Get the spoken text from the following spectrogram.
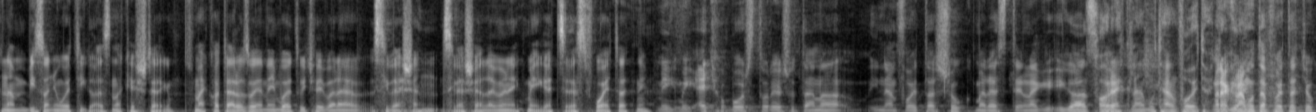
nem bizonyult igaznak, és tényleg meghatározó élmény volt, úgyhogy vele szívesen, szívesen leülnék még egyszer ezt folytatni. Még, még egy hobor sztori, és utána innen folytassuk, mert ez tényleg igaz. A reklám után folytatjuk. A reklám után folytatjuk,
